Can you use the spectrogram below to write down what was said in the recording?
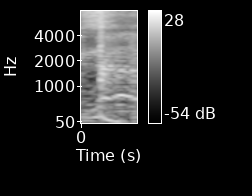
say no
